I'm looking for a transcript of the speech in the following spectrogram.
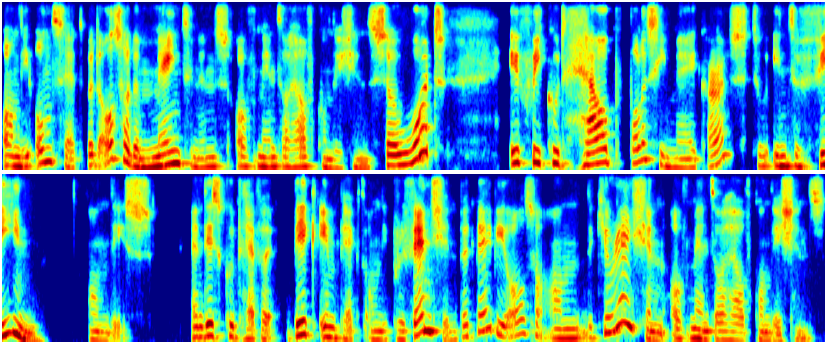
on the onset, but also the maintenance of mental health conditions. So, what if we could help policymakers to intervene on this? And this could have a big impact on the prevention, but maybe also on the curation of mental health conditions.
